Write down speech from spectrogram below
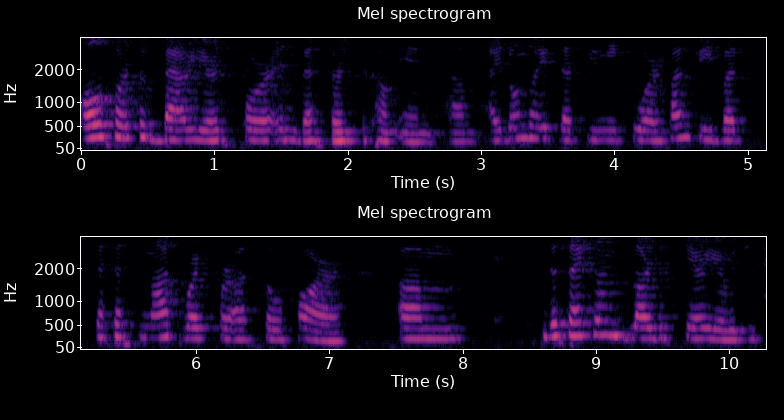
all sorts of barriers for investors to come in. Um, I don't know if that's unique to our country, but that has not worked for us so far. Um, the second largest carrier, which is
